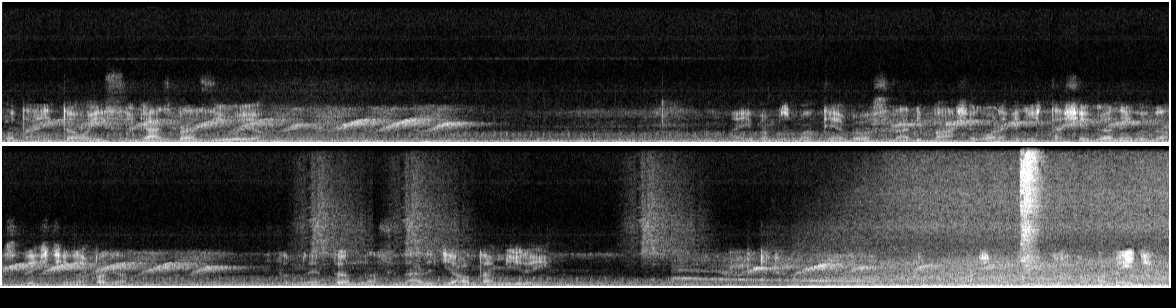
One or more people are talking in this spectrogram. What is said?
Podar então esse Gás Brasil aí, ó. Aí vamos manter a velocidade baixa agora que a gente tá chegando aí no nosso destino, rapaziada. Estamos entrando na cidade de Altamira aí. Baixar o novamente.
